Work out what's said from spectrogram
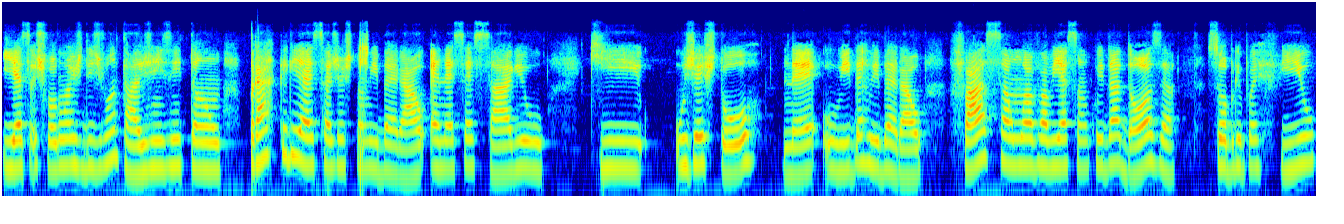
E essas foram as desvantagens. Então, para criar essa gestão liberal, é necessário que o gestor, né, o líder liberal, faça uma avaliação cuidadosa sobre o perfil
